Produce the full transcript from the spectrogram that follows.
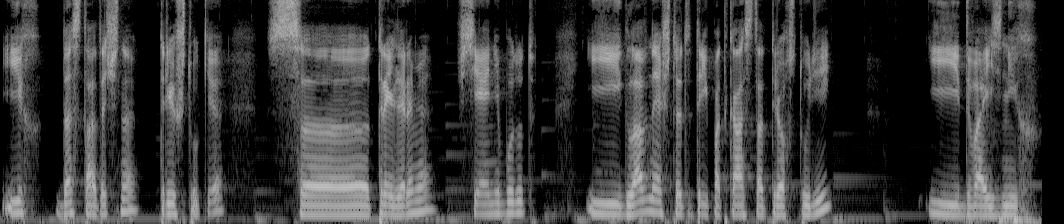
Их достаточно, три штуки, с э, трейлерами, все они будут. И главное, что это три подкаста от трех студий, и два из них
